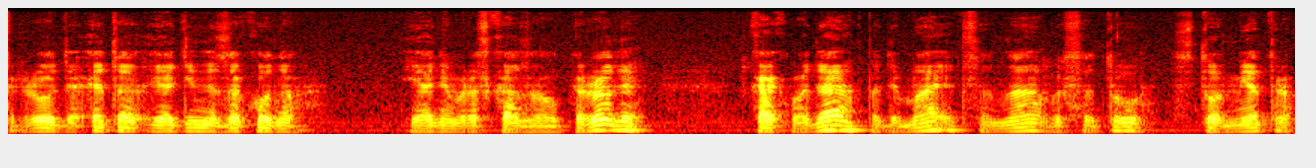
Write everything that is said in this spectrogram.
природы. Это один из законов, я о рассказывал, природы, как вода поднимается на высоту 100 метров.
